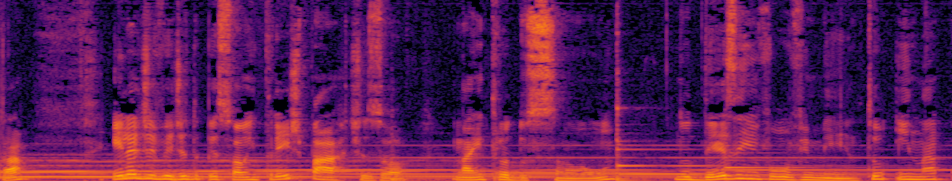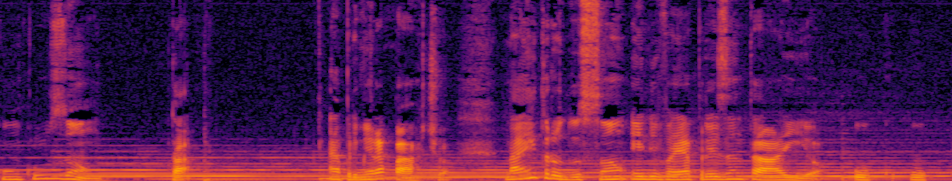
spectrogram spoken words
tá? Ele é dividido, pessoal, em três partes, ó, na introdução, no desenvolvimento e na conclusão, tá? A primeira parte, ó. Na introdução, ele vai apresentar aí, ó, o, o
